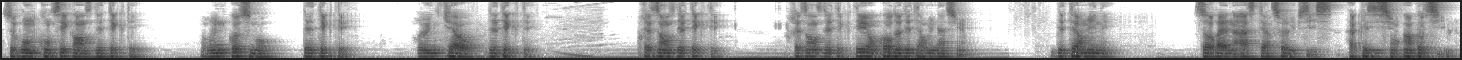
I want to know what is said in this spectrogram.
Seconde conséquence détectée. Rune cosmo détectée. Rune chaos détectée. Présence détectée. Présence détectée en cours de détermination. Déterminé. Soren Aster Solipsis. Acquisition impossible.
